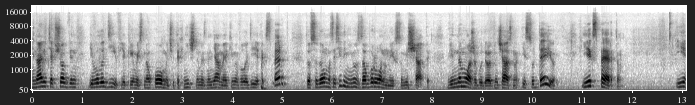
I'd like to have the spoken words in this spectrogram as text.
І навіть якщо б він і володів якимись науковими чи технічними знаннями, якими володіє експерт, то в судовому засіданні йому заборонено їх суміщати. Він не може бути одночасно і суддею, і експертом. І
